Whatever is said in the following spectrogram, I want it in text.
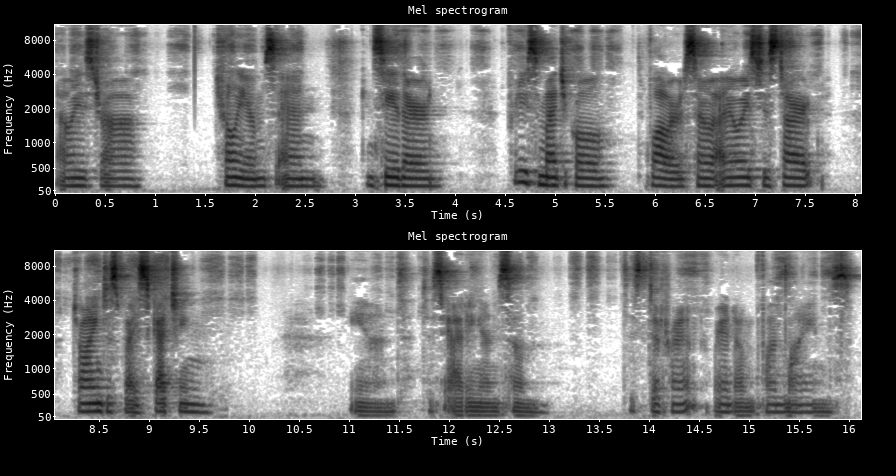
I always draw trilliums and you can see they're pretty symmetrical flowers. So I always just start drawing just by sketching and just adding in some just different random fun lines.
